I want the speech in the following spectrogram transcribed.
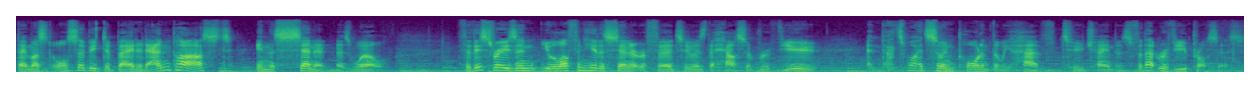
they must also be debated and passed in the Senate as well. For this reason, you will often hear the Senate referred to as the House of Review, and that's why it's so important that we have two chambers for that review process.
